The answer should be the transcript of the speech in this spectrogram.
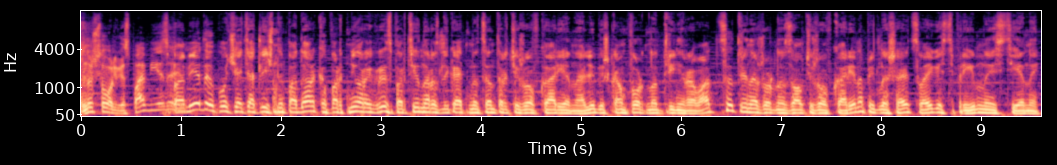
Ну что, Ольга, с победой. С победой вы получаете отличный подарок. А партнер игры спортивно-развлекательный центр Чижовка-Арена. Любишь комфортно тренироваться? Тренажерный зал Чижовка-Арена приглашает свои гостеприимные стены.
